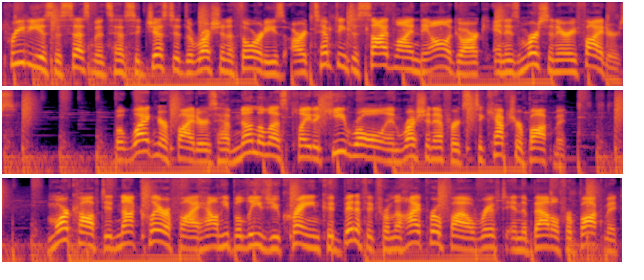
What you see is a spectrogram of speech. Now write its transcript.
Previous assessments have suggested the Russian authorities are attempting to sideline the oligarch and his mercenary fighters. But Wagner fighters have nonetheless played a key role in Russian efforts to capture Bakhmut. Markov did not clarify how he believes Ukraine could benefit from the high-profile rift in the battle for Bakhmut,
